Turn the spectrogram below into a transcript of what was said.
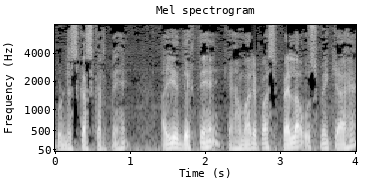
وہ ڈسکس کرتے ہیں۔ آئیے دیکھتے ہیں کہ ہمارے پاس پہلا اس میں کیا ہے۔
